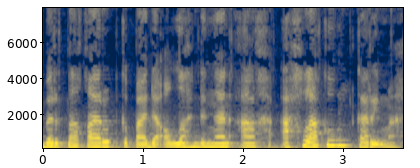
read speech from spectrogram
bertakarub kepada Allah dengan akhlakul karimah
